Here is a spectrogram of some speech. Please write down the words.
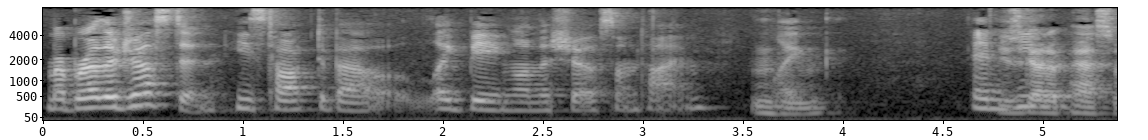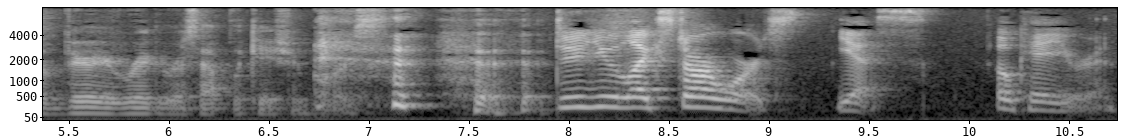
my brother Justin, he's talked about like being on the show sometime. Like and he's he, got to pass a very rigorous application course. Do you like Star Wars? Yes. Okay, you're in.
